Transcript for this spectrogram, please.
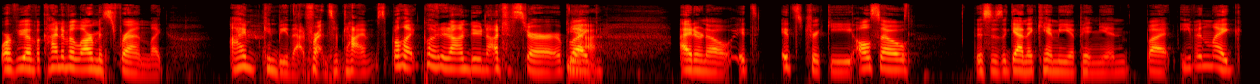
or if you have a kind of alarmist friend, like I can be that friend sometimes, but like put it on do not disturb. Like, Yeah. I don't know. It's it's tricky. Also, this is again a Kimmy opinion, but even like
